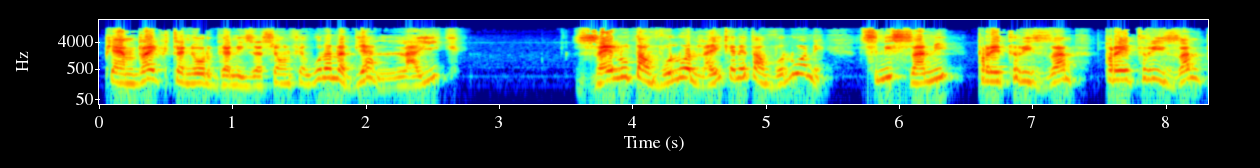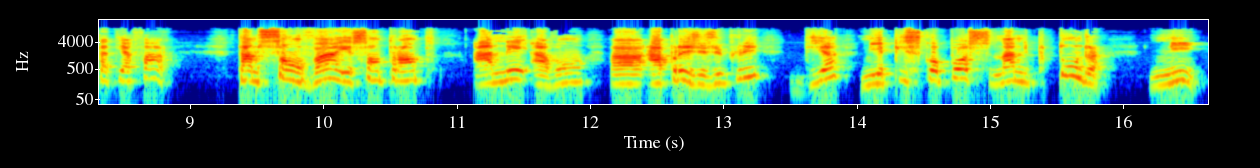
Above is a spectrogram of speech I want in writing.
mpiandraikitra ny organisation-n'ny fiangonana dia laika, zay aloha tamin'ny voalohany, laika anie tamin'ny voalohany e, tsy nisy zany prêtrise zany, prêtrise zany taty afara, tamin'ny cent vingt et cent trente années avant après jesus christ dia ny episkopos na ny mpitondra ny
